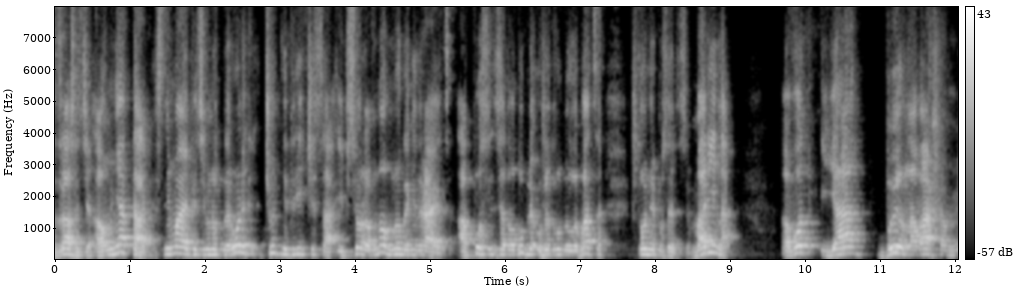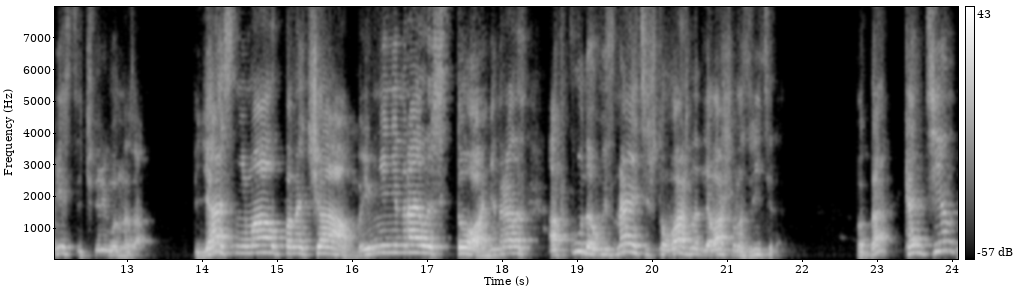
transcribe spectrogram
здравствуйте, а у меня так, снимаю пятиминутный ролик, чуть не 3 часа, и все равно много не нравится, а после десятого дубля уже трудно улыбаться, что мне посоветуете? Марина, вот я был на вашем месте 4 года назад. Я снимал по ночам, и мне не нравилось то, не нравилось, откуда вы знаете, что важно для вашего зрителя. Вот, да? Контент,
